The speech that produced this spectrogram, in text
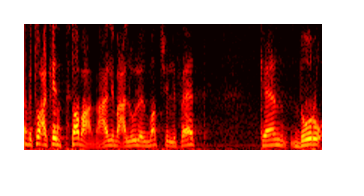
آه، بتوعك أنت. طبعا علي معلول الماتش اللي فات كان دوره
